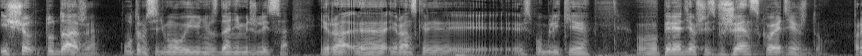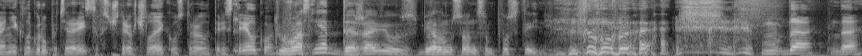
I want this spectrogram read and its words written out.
еще туда же, утром 7 июня в здании Меджлиса Ира, э, Иранской республики, переодевшись в женскую одежду, проникла группа террористов с четырех человек и устроила перестрелку. У вас нет дежавю с белым солнцем пустыни? Да, да,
